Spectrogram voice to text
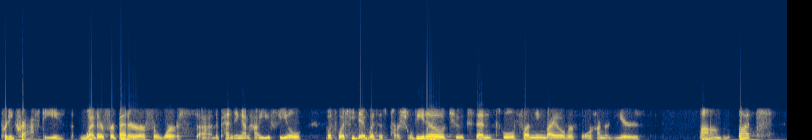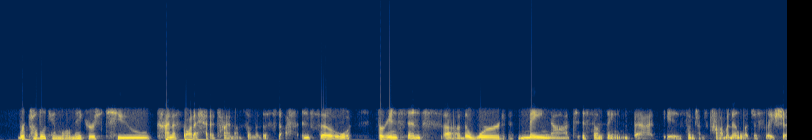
pretty crafty, whether for better or for worse, uh, depending on how you feel with what he did with his partial veto to extend school funding by over 400 years. Um, but Republican lawmakers too kind of thought ahead of time on some of this stuff. And so, for instance, uh, the word may not is something that is sometimes common in legislation.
